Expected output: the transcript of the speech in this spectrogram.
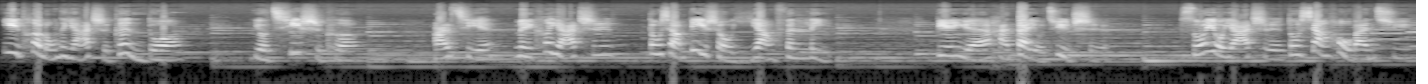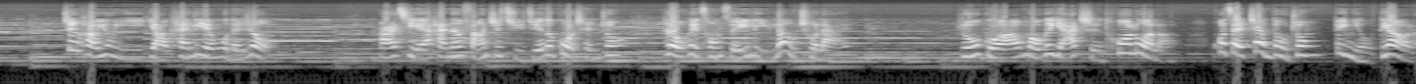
异特龙的牙齿更多，有七十颗，而且每颗牙齿都像匕首一样锋利，边缘还带有锯齿，所有牙齿都向后弯曲，正好用于咬开猎物的肉，而且还能防止咀嚼的过程中肉会从嘴里露出来。如果某个牙齿脱落了，或在战斗中被扭掉了，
